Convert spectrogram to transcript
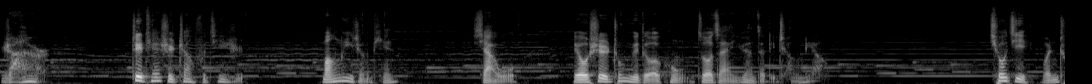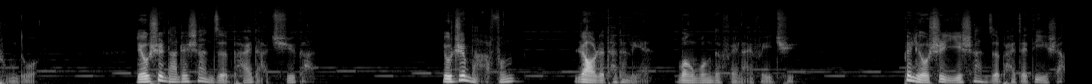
然而，这天是丈夫忌日，忙了一整天，下午，柳氏终于得空坐在院子里乘凉。秋季蚊虫多，柳氏拿着扇子拍打驱赶。有只马蜂绕着她的脸嗡嗡地飞来飞去，被柳氏一扇子拍在地上。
